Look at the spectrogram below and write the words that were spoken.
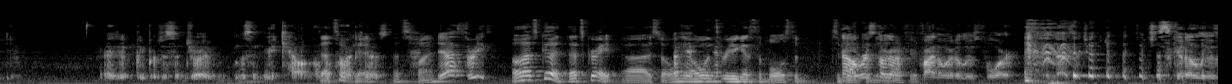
I think People just enjoy listening to me count on That's the okay. podcast. That's fine. Yeah, three. Oh, that's good. That's great. Uh, so only Okay. 0 3 against the Bulls to, to No, we're still gonna record. find a way to lose four. We're just gonna lose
